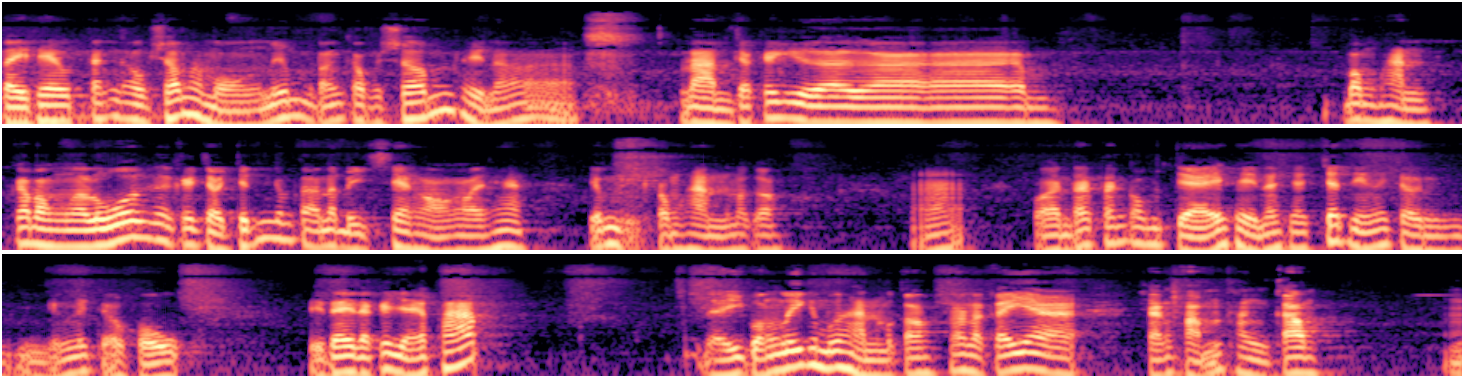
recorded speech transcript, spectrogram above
tùy theo tấn công sớm hay muộn. Nếu mà tấn công sớm thì nó làm cho cái ờ, ờ, uh, bông hành cái bông lúa cái trò chính chúng ta nó bị xe ngọn lại ha. Giống như công hành mà con. Đó. còn tác tấn công trễ thì nó sẽ chết những cái trò những cái trò phụ. Thì đây là cái giải pháp để quản lý cái mứa hành mà con. Đó là cái uh, sản phẩm thần công. Ừ.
